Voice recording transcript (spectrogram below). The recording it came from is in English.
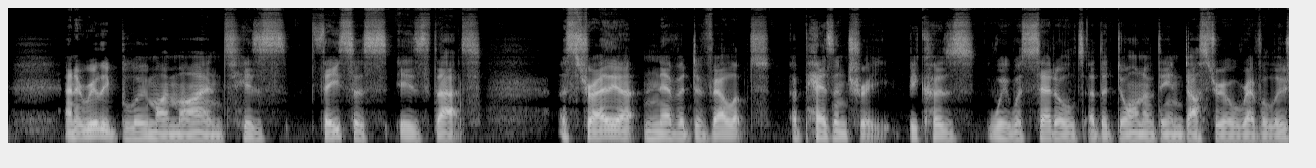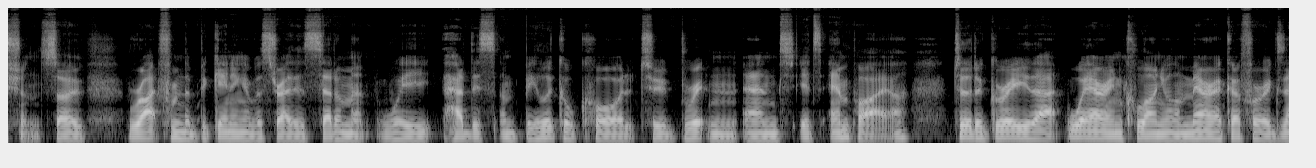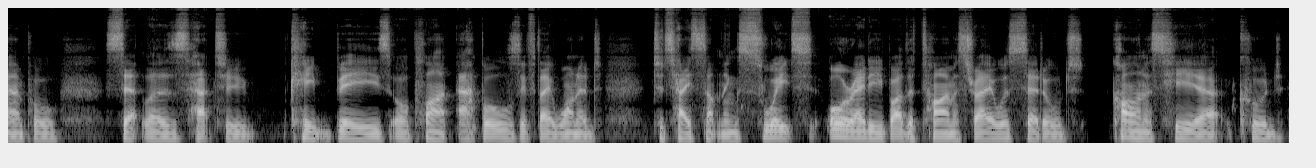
And it really blew my mind. His thesis is that Australia never developed a peasantry because we were settled at the dawn of the Industrial Revolution. So, right from the beginning of Australia's settlement, we had this umbilical cord to Britain and its empire to the degree that, where in colonial America, for example, settlers had to keep bees or plant apples if they wanted to taste something sweet, already by the time Australia was settled, colonists here could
